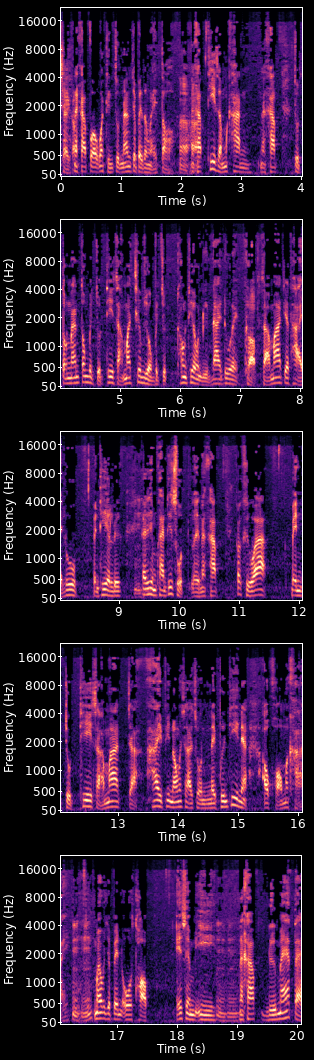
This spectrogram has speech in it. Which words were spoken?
ใช่ครับนะครับพอว่าถึงจุดนั้นจะไปตรงไหนต่ออ่าฮะนะครับ ที่สำคัญนะครับ จุดตรงนั้นต้องเป็นจุดที่สามารถเชื่อมโยงไปจุดท่องเที่ยวอื่นๆได้ด้วยครับสามารถจะถ่ายรูปเป็นที่ระลึก และที่สำคัญที่สุดเลยนะครับ ก็คือว่า เป็นจุดที่สามารถจะให้พี่น้องประชาชนในพื้นที่เนี่ยเอาของมาขายอือฮึไม่ว่าจะเป็น o t o p SME อือ ฮึนะครับหรือแม้แต่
